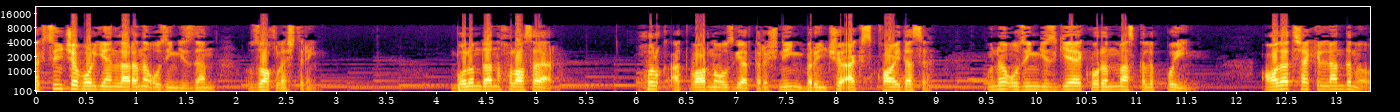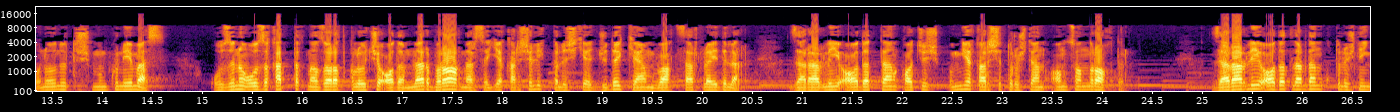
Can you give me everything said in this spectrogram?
aksincha bo'lganlarini o'zingizdan uzoqlashtiring. Bo'limdan xulosalar. Xulq atvorni o'zgartirishning birinchi aks qoidasi. Uni o'zingizga ko'rinmas qilib qo'ying. Odat shakllandimi uni unutish mumkin emas. O'zini o'zi qattiq nazorat qiluvchi odamlar biror narsaga qarshilik qilishga juda kam vaqt sarflaydilar. Zararli odatdan qochish unga qarshi turishdan osonroqdir zararli odatlardan qutulishning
